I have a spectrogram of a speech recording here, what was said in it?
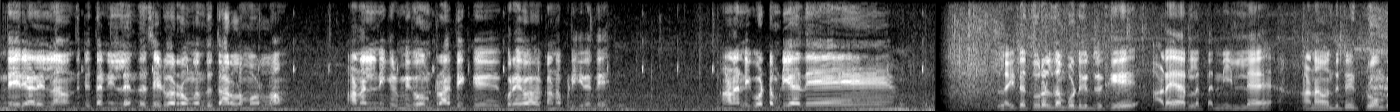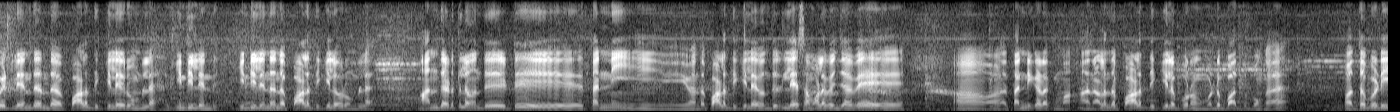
இந்த ஏரியால எல்லாம் வந்துட்டு தண்ணி இல்லை. இந்த சைடு வர்றவங்க வந்து தாராளமாக வரலாம். ஆனால் இன்னைக்கு மிகவும் டிராஃபிக் குறைவாக காணப்படுகிறது. ஆனால் இன்னைக்கு ஓட்ட முடியாதே. லைட்டாக தூரல் தான் போட்டுக்கிட்டு இருக்கு. அடையாறில் தண்ணி இல்லை. ஆனால் வந்துட்டு குரோம்பேட்லேருந்து அந்த பாலத்து கீழே வரும்ல கிண்டிலேருந்து கிண்டிலேருந்து அந்த பாலத்து கீழே வரும்ல அந்த இடத்துல வந்துட்டு தண்ணி அந்த பாலத்து கீழே வந்துட்டு லேசாக மழை பெஞ்சாவே தண்ணி கிடக்குமா. அதனால் அந்த பாலத்து கீழே போகிறவங்க மட்டும் பார்த்துப்போங்க மற்றபடி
